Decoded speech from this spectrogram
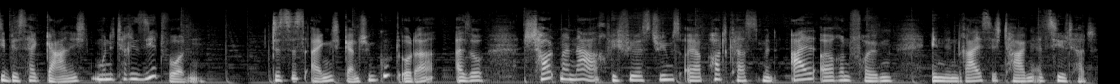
die bisher gar nicht monetarisiert wurden. Das ist eigentlich ganz schön gut, oder? Also schaut mal nach, wie viele Streams euer Podcast mit all euren Folgen in den 30 Tagen erzielt hat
